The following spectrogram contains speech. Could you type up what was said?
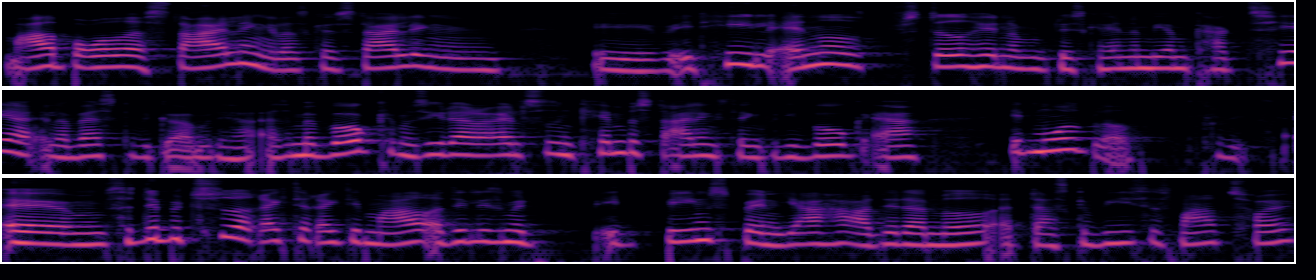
meget båret af styling, eller skal stylingen øh, et helt andet sted hen, om det skal handle mere om karakter, eller hvad skal vi gøre med det her? Altså med Vogue kan man sige, der er der altid en kæmpe stylingsting, fordi Vogue er et modeblad. Præcis. Øhm, så det betyder rigtig, rigtig meget, og det er ligesom et, et benspænd, jeg har, det der med, at der skal vises meget tøj.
